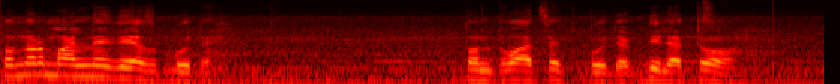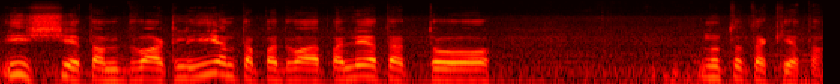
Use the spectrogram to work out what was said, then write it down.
То нормальний вес буде. Тон 20 буде біля того. І ще там два клієнта по два палета, то ну то таке там.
